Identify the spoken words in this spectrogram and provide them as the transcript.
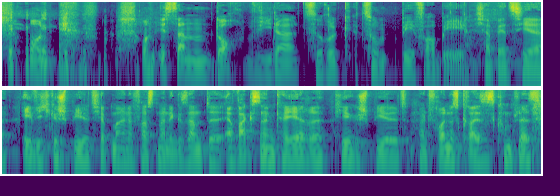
und, und ist dann doch wieder zurück zum BVB. Ich habe jetzt hier ewig gespielt, ich habe meine fast meine gesamte Erwachsenenkarriere hier gespielt. Mein Freundeskreis ist komplett,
